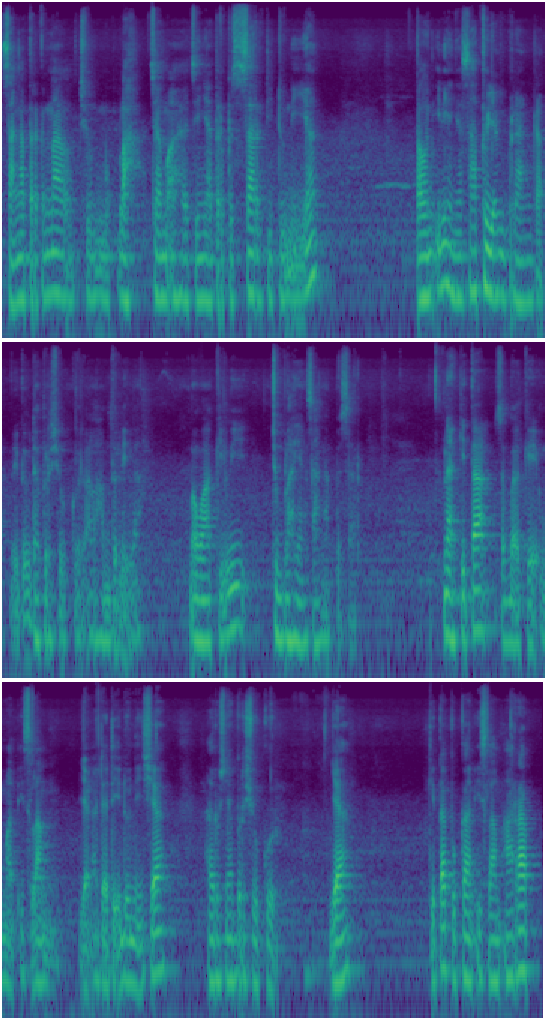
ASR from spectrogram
sangat terkenal jumlah jamaah hajinya terbesar di dunia tahun ini hanya satu yang berangkat. Itu udah bersyukur alhamdulillah mewakili jumlah yang sangat besar. Nah kita sebagai umat Islam yang ada di Indonesia harusnya bersyukur ya. Kita bukan Islam Arab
